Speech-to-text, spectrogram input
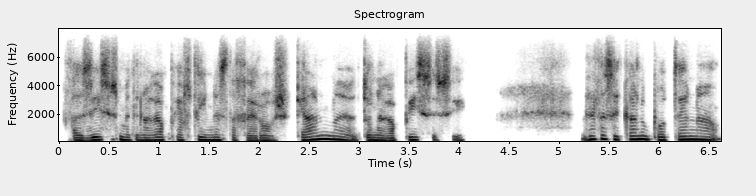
Θα ζήσεις με την αγάπη αυτή, είναι σταθερός. Και αν ε, τον αγαπήσεις εσύ, δεν θα σε κάνει ποτέ να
